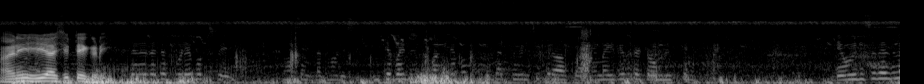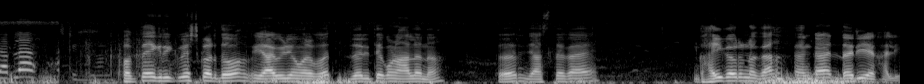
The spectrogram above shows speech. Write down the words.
आणि ही अशी टेकडी त्याच्या त्याच्या पुढे बघ स्ट्रेट या साईडला थोडीशी इथे पहिले बंगले बघ इथं थोडीशी क्रॉस आहे आणि मग इथे कुठे टोक दिसते देऊ दिसत असेल आपला फक्त एक रिक्वेस्ट करतो या व्हिडिओ मार्फत. जर इथे कोण आलं ना तर जास्त काय घाई करू नका कारण का दरी आहे खाली.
